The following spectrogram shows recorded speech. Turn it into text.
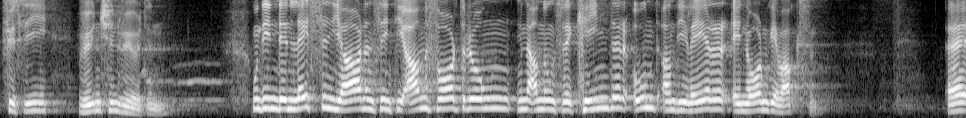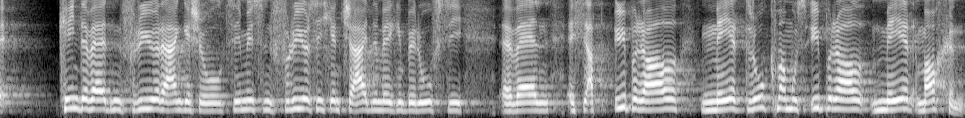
für sie wünschen würden. Und in den letzten Jahren sind die Anforderungen an unsere Kinder und an die Lehrer enorm gewachsen. Äh, Kinder werden früher eingeschult, sie müssen früher sich entscheiden, welchen Beruf sie wählen. Es hat überall mehr Druck, man muss überall mehr machen.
